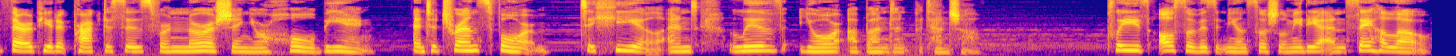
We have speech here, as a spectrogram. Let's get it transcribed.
therapeutic practices for nourishing your whole being and to transform, to heal, and live your abundant potential. Please also visit me on social media and say hello.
